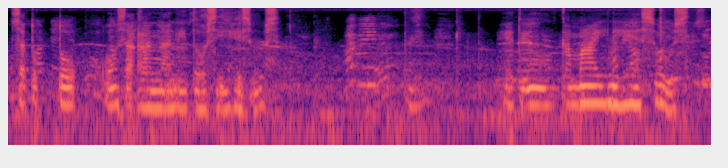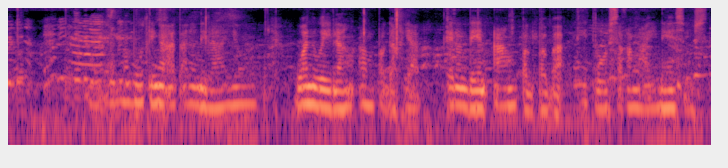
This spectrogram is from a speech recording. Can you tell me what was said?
sa tuktok kung saan nandito si Jesus. Ayan. Ito yung kamay ni Jesus. Mabuti nga at ano nila, yung one way lang ang pag-akyat. Ganun din ang pagbaba dito sa kamay ni Jesus.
